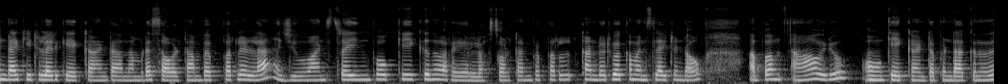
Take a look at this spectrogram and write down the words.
ഉണ്ടാക്കിയിട്ടുള്ളൊരു കേക്കാണ് കേട്ടോ നമ്മുടെ സോൾട്ട് ആൻഡ് പെപ്പറിലുള്ള ജുവാൻ സ്ട്രെയിൻ പോ കേക്ക് എന്ന് പറയുമല്ലോ സോൾട്ട് ആൻഡ് പെപ്പറിൽ കണ്ടവർക്കൊക്കെ മനസ്സിലായിട്ടുണ്ടാവും. അപ്പം ആ ഒരു കേക്കാണ് കേട്ടോ അപ്പോൾ ഉണ്ടാക്കുന്നത്.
